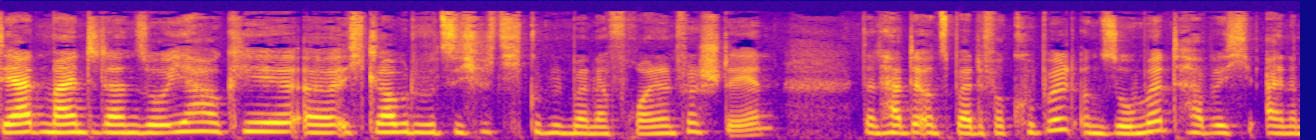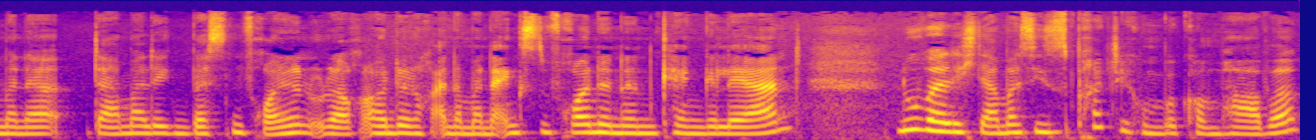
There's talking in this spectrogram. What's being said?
der meinte dann so, ja, okay, äh, ich glaube, du würdest dich richtig gut mit meiner Freundin verstehen. Dann hat er uns beide verkuppelt und somit habe ich eine meiner damaligen besten Freundinnen oder auch heute noch eine meiner engsten Freundinnen kennengelernt, nur weil ich damals dieses Praktikum bekommen habe.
